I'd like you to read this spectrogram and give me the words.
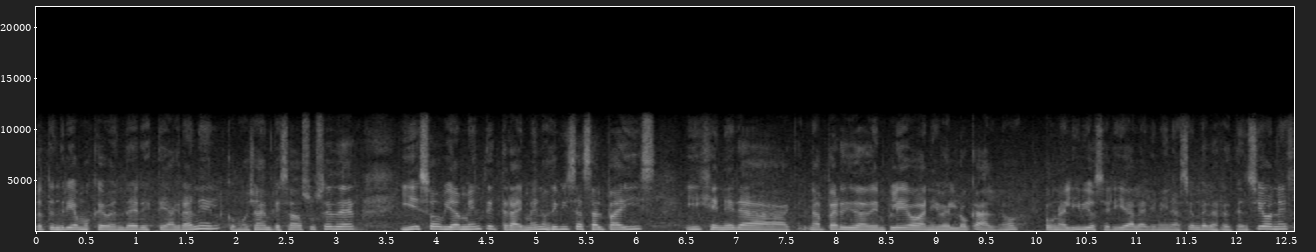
lo tendríamos que vender este, a granel, como ya ha empezado a suceder, y eso obviamente trae menos divisas al país y genera una pérdida de empleo a nivel local. ¿no? Un alivio sería la eliminación de las retenciones.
